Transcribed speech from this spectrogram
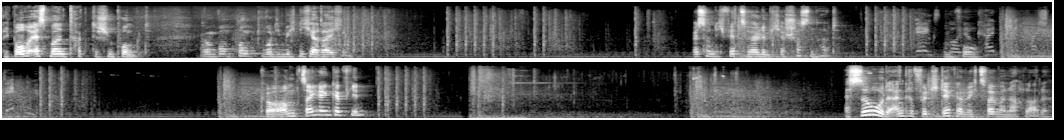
Ich brauche erstmal einen taktischen Punkt irgendwo ein Punkt, wo die mich nicht erreichen. Ich weiß auch nicht, wer zur Hölle mich erschossen hat. Und wo? Komm, zeig dein Köpfchen. Achso, der Angriff wird stärker, wenn ich zweimal nachlade.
